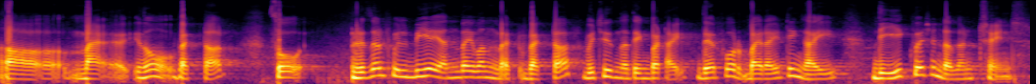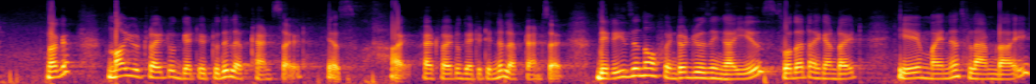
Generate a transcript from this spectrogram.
uh, you know vector. So result will be a n by 1 vector which is nothing but i. Therefore by writing i the equation doesn't change okay? Now you try to get it to the left hand side. Yes. I, I try to get it in the left hand side. The reason of introducing i is so that I can write a minus lambda i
